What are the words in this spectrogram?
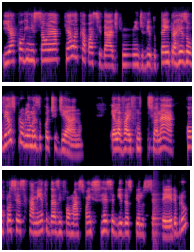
E a cognição é aquela capacidade que o indivíduo tem para resolver os problemas do cotidiano. Ela vai funcionar com o processamento das informações recebidas pelo cérebro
